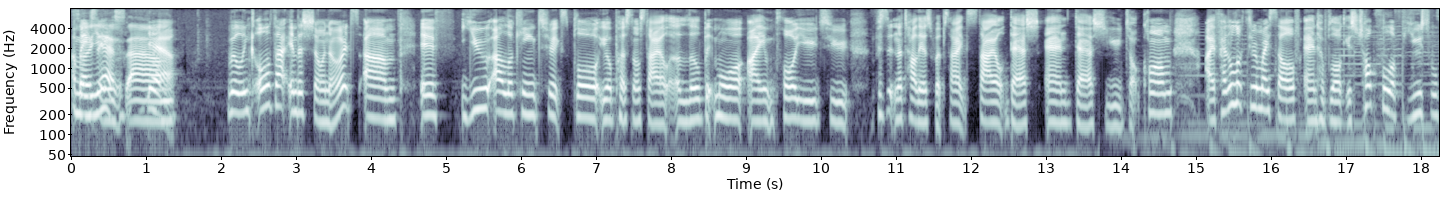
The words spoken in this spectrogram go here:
Amazing. So, yes. Um, yeah. We'll link all of that in the show notes. Um, if you are looking to explore your personal style a little bit more, I implore you to visit Natalia's website, style-and-you.com. I've had a look through myself, and her blog is chock full of useful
